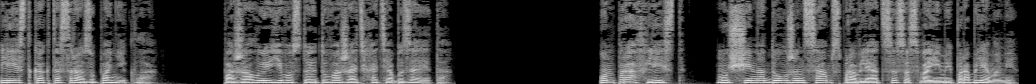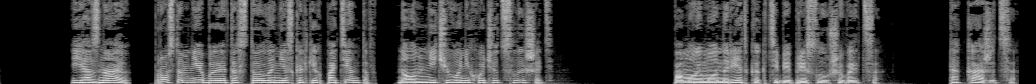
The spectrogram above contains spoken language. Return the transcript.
Лист как-то сразу поникла. Пожалуй, его стоит уважать хотя бы за это. Он прав, Лист. Мужчина должен сам справляться со своими проблемами. Я знаю, просто мне бы это стоило нескольких патентов, но он ничего не хочет слышать. По-моему, он редко к тебе прислушивается. Так кажется.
